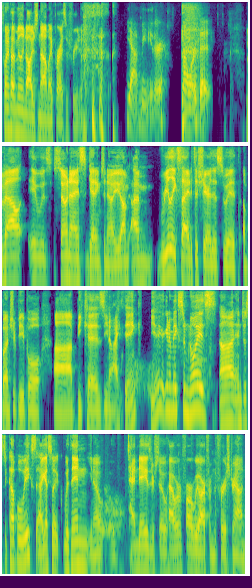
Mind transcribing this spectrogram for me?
25 million dollars is not my price of freedom. Yeah, me neither. Not worth it. Val, it was so nice getting to know you. I'm I'm really excited to share this with a bunch of people uh, because you know I think yeah you're gonna make some noise uh, in just a couple weeks. I guess like within you know ten days or so, however far we are from the first round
